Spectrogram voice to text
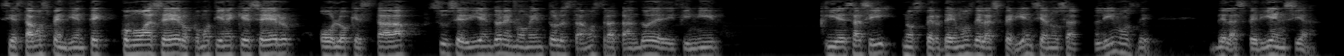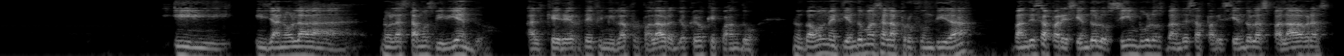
si estamos pendientes cómo va a ser o cómo tiene que ser o lo que está sucediendo en el momento lo estamos tratando de definir y es así, nos perdemos de la experiencia, nos salimos de, la experiencia y, y, ya no la, no la estamos viviendo al querer definirla por palabras. Yo creo que cuando nos vamos metiendo más a la profundidad, van desapareciendo los símbolos, van desapareciendo las palabras,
